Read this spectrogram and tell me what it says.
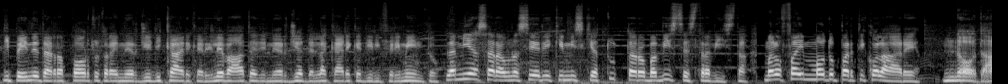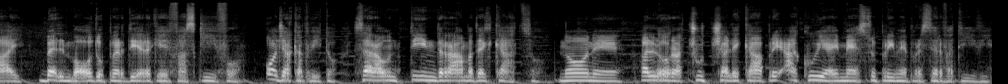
Dipende dal rapporto tra energia di carica rilevata ed energia della carica di riferimento. La mia sarà una serie che mischia tutta roba vista e stravista, ma lo fa in modo particolare. No dai, bel modo per dire che fa schifo. Ho già capito, sarà un teen drama del cazzo. Non è. Allora ciuccia le capre a cui hai messo prima i preservativi.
